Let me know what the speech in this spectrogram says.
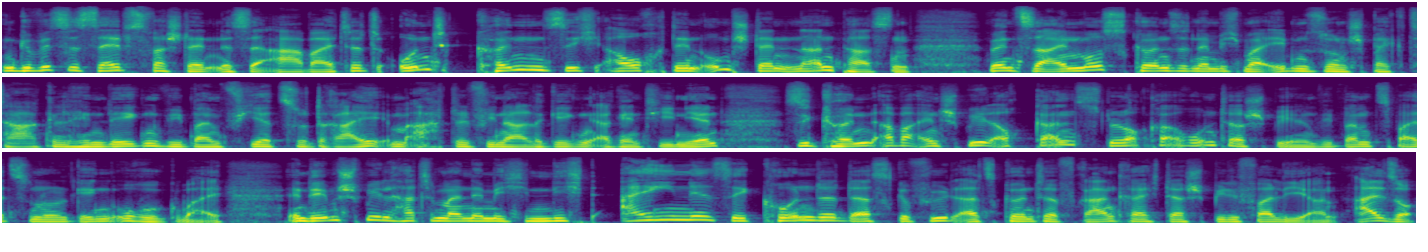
ein gewisses Selbstverständnis erarbeitet und können sich auch den Umständen anpassen. Wenn es sein muss, können sie nämlich mal eben so ein Spektakel hinlegen, wie beim 4 zu 3 im Achtelfinale gegen Argentinien. Sie können aber ein Spiel auch ganz locker runterspielen, wie beim 2 zu 0 gegen Uruguay. In dem Spiel hatte man nämlich nicht eine Sekunde das Gefühl, als könnte Frankreich das Spiel verlieren. Also,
